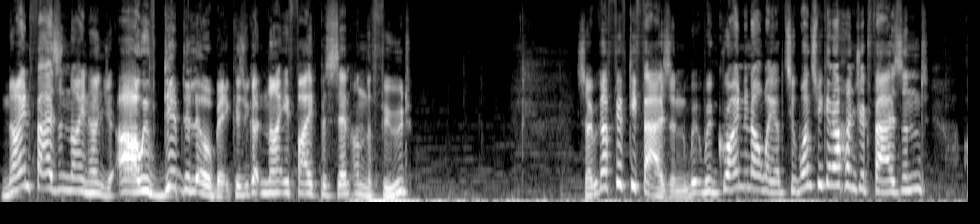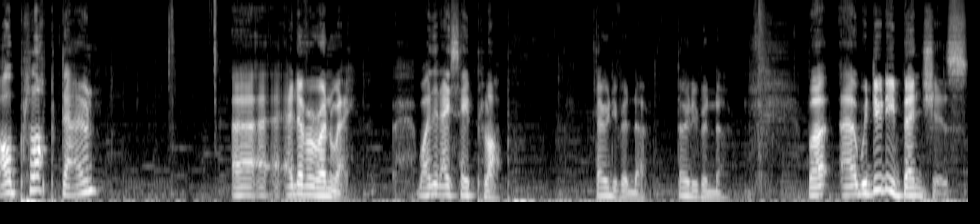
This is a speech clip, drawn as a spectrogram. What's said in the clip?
9,900. Oh, we've dipped a little bit because we've got 95% on the food. So we got 50,000. We're grinding our way up to, once we get 100,000, I'll plop down uh, another runway. Why did I say plop? Don't even know. Don't even know. But uh, we do need benches.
